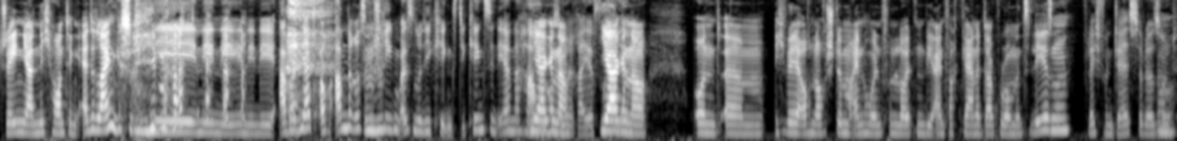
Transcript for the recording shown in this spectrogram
Jane ja nicht Haunting Adeline geschrieben hat. Nee, nee, nee, nee, nee. Aber sie hat auch anderes geschrieben als nur die Kings. Die Kings sind eher eine harmlosere Mhm. Ja, genau. Reihe von Ja, ihr. genau. Und ähm, ich will ja auch noch Stimmen einholen von Leuten, die einfach gerne Dark Romance lesen. Vielleicht von Jazz oder so. Und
